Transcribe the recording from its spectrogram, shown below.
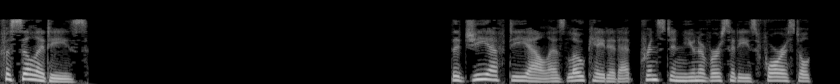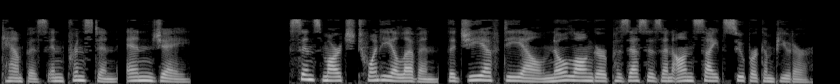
Facilities. The GFDL is located at Princeton University's Forrestal campus in Princeton, NJ. Since March 2011, the GFDL no longer possesses an on-site supercomputer.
